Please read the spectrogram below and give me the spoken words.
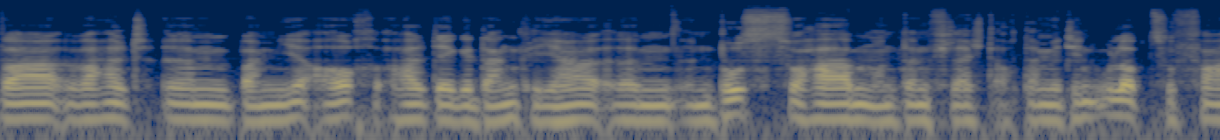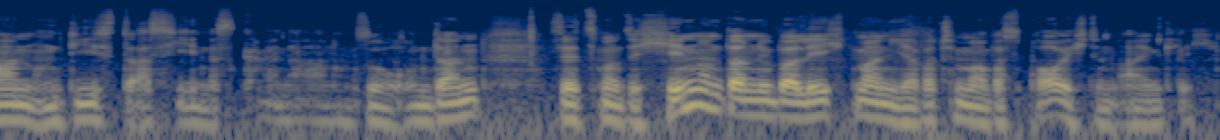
war, war halt ähm, bei mir auch halt der Gedanke, ja, ähm, einen Bus zu haben und dann vielleicht auch damit in Urlaub zu fahren und dies, das, jenes, keine Ahnung. So. Und dann setzt man sich hin und dann überlegt man, ja, warte mal, was brauche ich denn eigentlich?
